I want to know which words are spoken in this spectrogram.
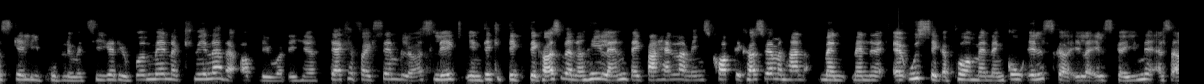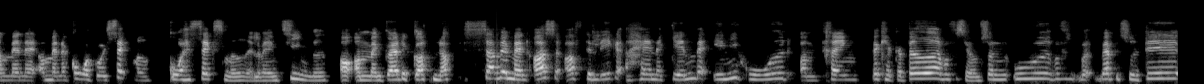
forskellige problematikker. Det er jo både mænd og kvinder, der oplever det her. Der kan for eksempel også ligge en, det, det, det kan også være noget helt andet, der ikke bare handler om ens krop. Det kan også være, at man, har, man, man er usikker på, om man er en god elsker eller elskerinde. Altså om man, er, om man er god at gå i seng med, god at have sex med, eller være intim med, og om man gør det godt nok. Så vil man også ofte ligge og have en agenda inde i hovedet omkring, hvad kan jeg gøre bedre, hvorfor ser hun sådan ud, hvorfor, hvad betyder det,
